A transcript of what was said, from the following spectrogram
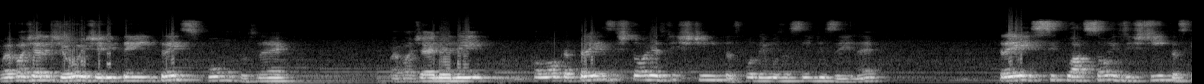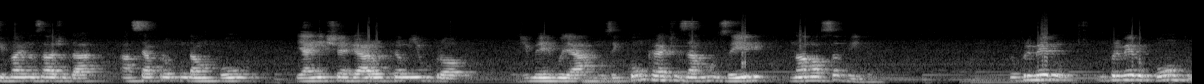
O evangelho de hoje ele tem três pontos, né? O evangelho ele coloca três histórias distintas, podemos assim dizer, né? Três situações distintas que vai nos ajudar a se aprofundar um pouco e a enxergar um caminho próprio de mergulharmos e concretizarmos ele na nossa vida. No primeiro, no primeiro ponto,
